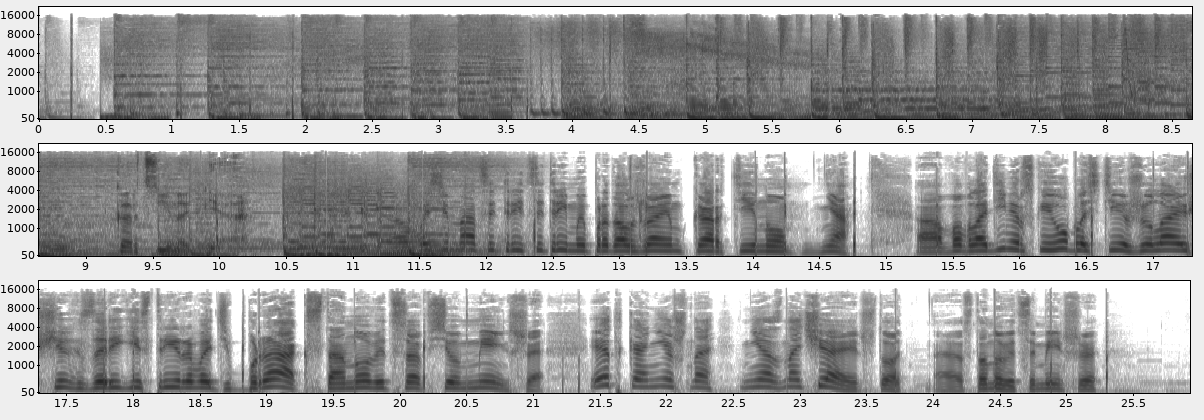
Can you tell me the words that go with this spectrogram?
Картина дня. 18.33 мы продолжаем картину дня. А, во Владимирской области желающих зарегистрировать брак становится все меньше. Это, конечно, не означает, что э, становится меньше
